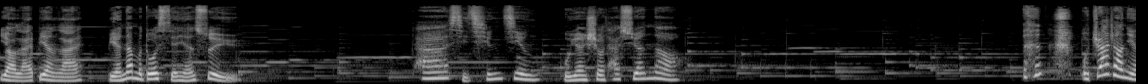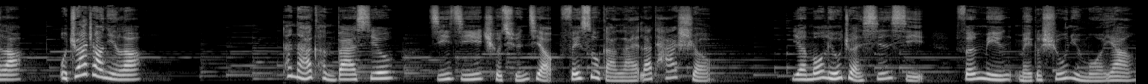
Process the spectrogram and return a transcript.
要来便来，别那么多闲言碎语。他喜清静，不愿受他喧闹。我抓着你了！我抓着你了！他哪肯罢休，急急扯裙角，飞速赶来拉他手，眼眸流转欣喜，分明没个淑女模样。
